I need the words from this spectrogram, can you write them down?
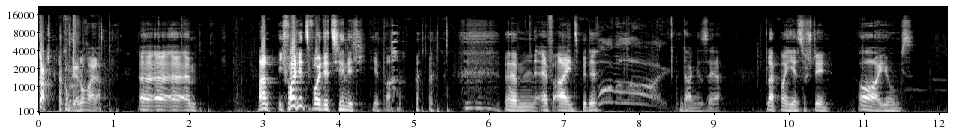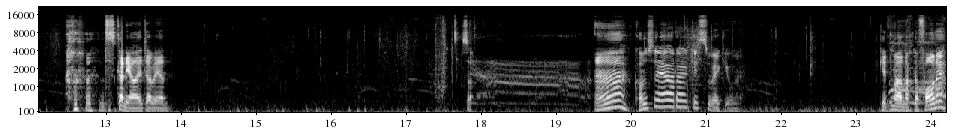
Gott, da kommt ja noch einer. Äh, äh, äh, ähm. Mann, ich wollte jetzt, wollte jetzt hier nicht hier machen. ähm, F1, bitte. Danke sehr. Bleibt mal hier so stehen. Oh, Jungs. das kann ja alter werden. So. Ah, kommst du her oder gehst du weg, Junge? Geht mal nach da vorne.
